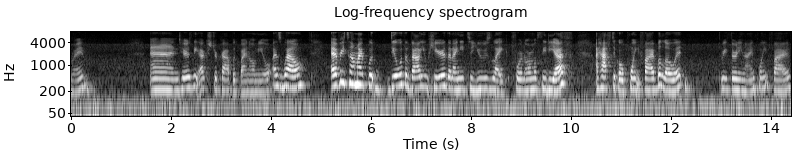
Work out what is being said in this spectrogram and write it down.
right? And here's the extra crap with binomial as well. Every time I put deal with a value here that I need to use like for normal CDF, I have to go 0.5 below it, 339.5,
